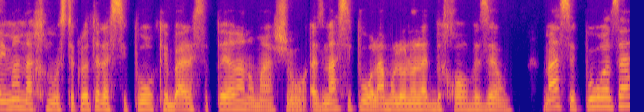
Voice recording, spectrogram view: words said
אם אנחנו מסתכלות על הסיפור כבא לספר לנו משהו, אז מה הסיפור? למה הוא לא נולד בכור וזהו? מה הסיפור הזה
